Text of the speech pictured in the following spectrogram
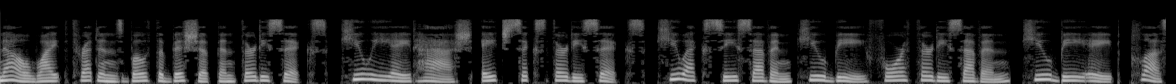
Now white threatens both the bishop and 36, QE8 hash, H636, QXC7 QB437, QB8 plus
